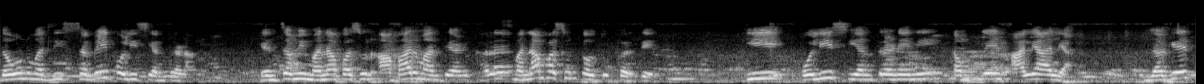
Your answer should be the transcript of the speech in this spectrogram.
दौंडमधली सगळी पोलीस यंत्रणा. यांचं मी मनापासून आभार मानते आणि खरंच मनापासून कौतुक करते की पोलीस यंत्रणेने कंप्लेन आल्या आल्या लगेच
